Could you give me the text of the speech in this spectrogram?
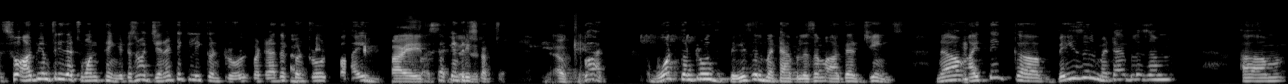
so RBM3 that's one thing. It is not genetically controlled, but rather controlled okay. by, by secondary structure. Okay. But what controls basal metabolism are their genes. Now, I think uh, basal metabolism, um,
